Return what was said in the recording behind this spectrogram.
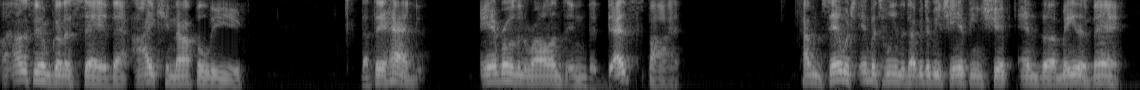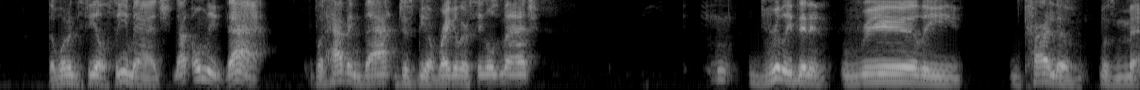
I honestly, I'm gonna say that I cannot believe that they had Ambrose and Rollins in the dead spot, have them sandwiched in between the WWE Championship and the main event, the women's TLC match. Not only that, but having that just be a regular singles match really didn't really kind of was meh.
